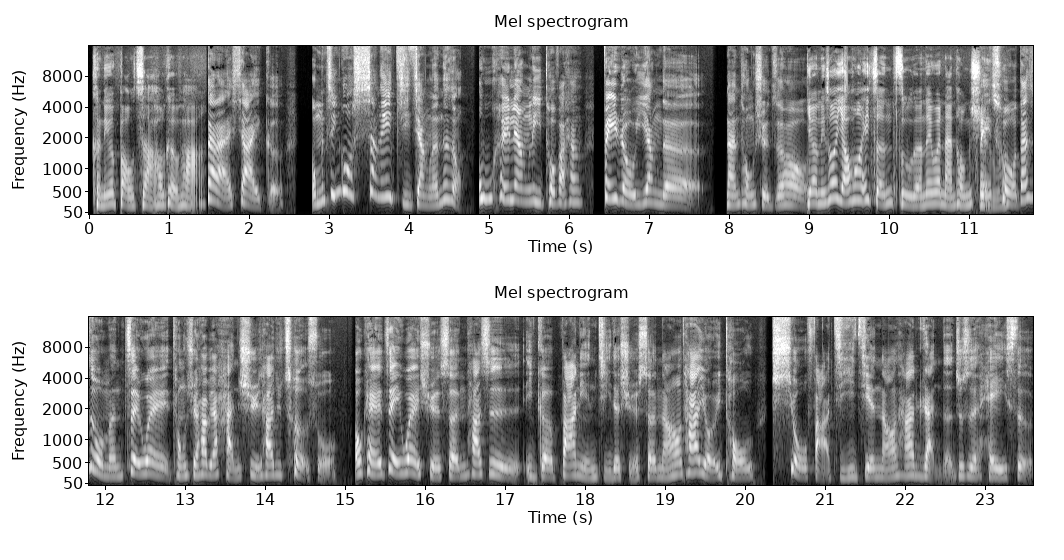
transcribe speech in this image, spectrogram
肯定会爆炸，好可怕。再来下一个，我们经过上一集讲了那种乌黑亮丽、头发像飞柔一样的男同学之后，有你说摇晃一整组的那位男同学，没错。但是我们这位同学他比较含蓄，他去厕所。OK，这一位学生他是一个八年级的学生，然后他有一头秀发及肩，然后他染的就是黑色。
